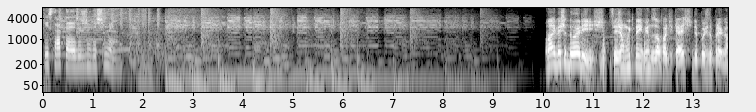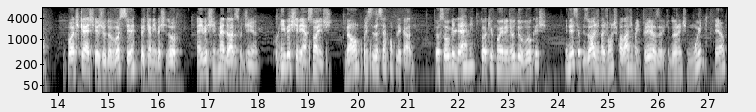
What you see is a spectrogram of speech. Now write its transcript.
e estratégias de investimento. Olá, investidores! Sejam muito bem-vindos ao podcast Depois do Pregão. O podcast que ajuda você, pequeno investidor, a investir melhor seu dinheiro. Porque investir em ações não precisa ser complicado. Eu sou o Guilherme, estou aqui com o Erenildo e o Lucas, e nesse episódio nós vamos falar de uma empresa que durante muito tempo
